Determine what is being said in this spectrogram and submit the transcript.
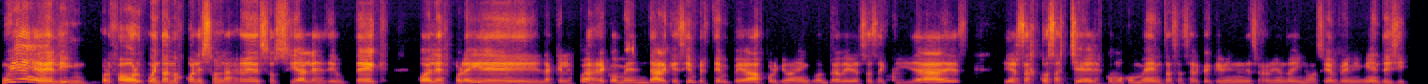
Muy bien, Evelyn. Por favor, cuéntanos cuáles son las redes sociales de UTEC, cuál es por ahí de la que les puedas recomendar que siempre estén pegados porque van a encontrar diversas actividades, diversas cosas chéveres como comentas acerca que vienen desarrollando innovación emprendimiento y si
